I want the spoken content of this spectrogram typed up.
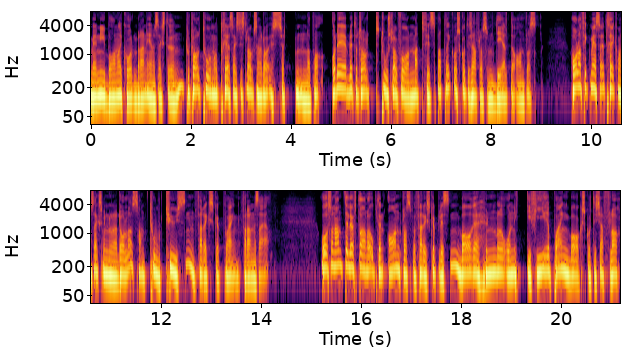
med ny banerekord med den 61-runden. Totalt 263 slag, som da er 17 under par. Og det ble totalt to slag foran Matt Fitzpatrick og Scotty Sheffler, som delte annenplassen. Haaland fikk med seg 3,6 millioner dollar samt 2000 FedEx Cup-poeng for denne seieren. Og som nevnt løfter han da opp til en annenplass på FedEx Cup-listen, bare 194 poeng bak Scotty Sheffler,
